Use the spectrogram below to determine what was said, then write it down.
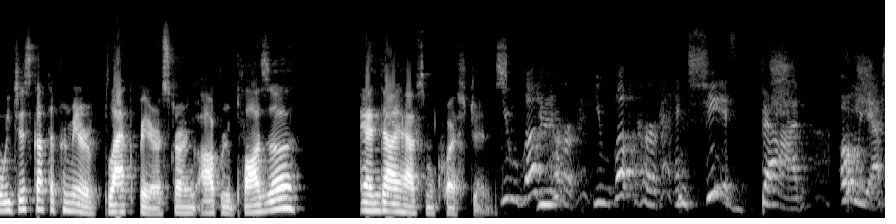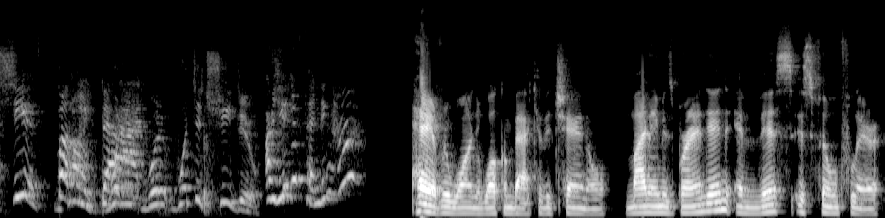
we just got the premiere of Black Bear starring Aubrey Plaza, and I have some questions. You love her. You love her, and she is bad. Oh yeah, she is fucking What, bad. what, what did she do? Are you defending her? Hey everyone, welcome back to the channel. My name is Brandon, and this is Film Flare,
